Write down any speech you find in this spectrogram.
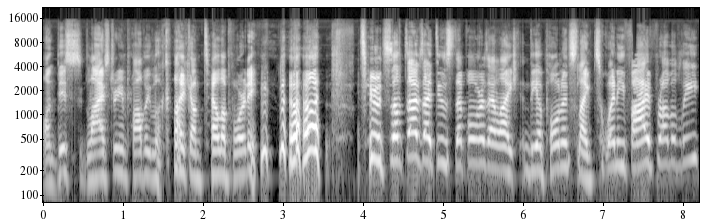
on this live stream probably look like I'm teleporting. Dude, sometimes I do stepovers at like the opponent's like 25 probably,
